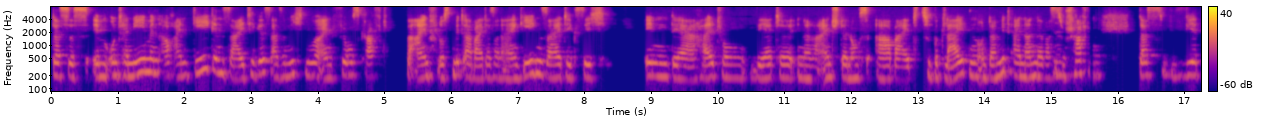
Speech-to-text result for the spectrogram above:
dass es im Unternehmen auch ein gegenseitiges, also nicht nur ein Führungskraft beeinflusst Mitarbeiter, sondern ein gegenseitig sich in der Haltung, Werte, innere Einstellungsarbeit zu begleiten und da miteinander was mhm. zu schaffen, das wird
